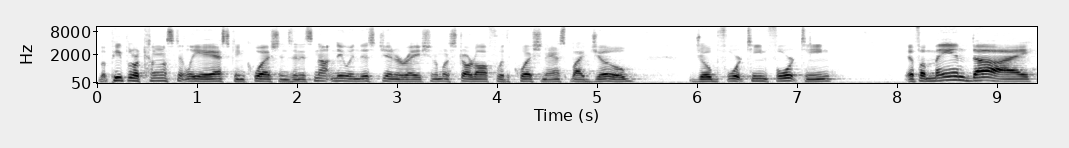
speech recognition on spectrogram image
But people are constantly asking questions, and it's not new in this generation. I'm going to start off with a question asked by Job, Job 14 14. If a man die,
